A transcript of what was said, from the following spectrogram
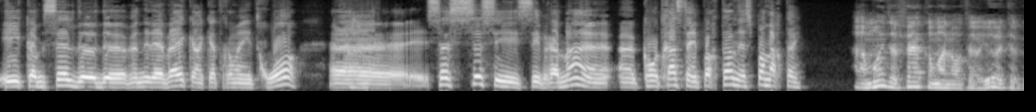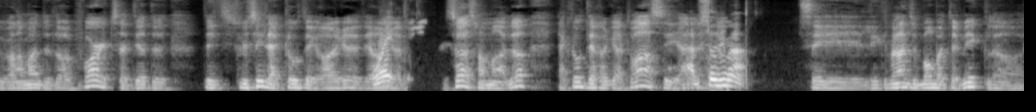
et comme celle de, de René Lévesque en 83. Euh, Ça, ça c'est c'est vraiment un, un contraste important, n'est-ce pas, Martin? À moins de faire comme en Ontario avec le gouvernement de Doug Ford, c'est-à-dire de d'utiliser la clause déroga- dérogatoire. Ça, à ce moment-là, la clause dérogatoire, c'est Absolument. C'est l'équivalent d'une bombe atomique. Là.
